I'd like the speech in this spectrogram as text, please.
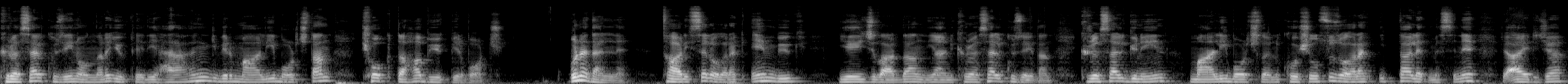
Küresel kuzeyin onlara yüklediği herhangi bir mali borçtan çok daha büyük bir borç. Bu nedenle tarihsel olarak en büyük yayıcılardan yani küresel kuzeyden küresel güneyin mali borçlarını koşulsuz olarak iptal etmesini ve ayrıca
